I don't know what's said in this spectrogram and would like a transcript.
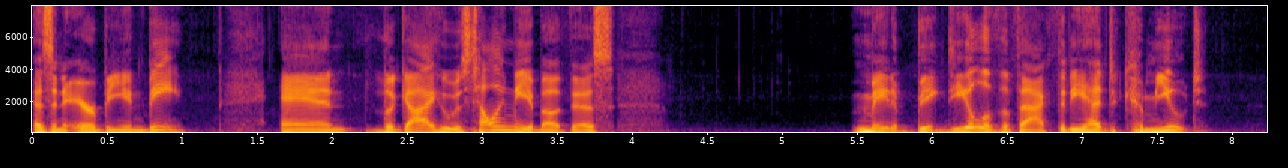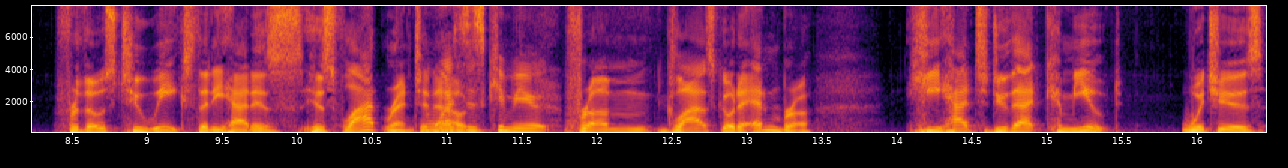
as an Airbnb. And the guy who was telling me about this made a big deal of the fact that he had to commute for those two weeks that he had his his flat rented out his commute? from Glasgow to Edinburgh. He had to do that commute, which is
